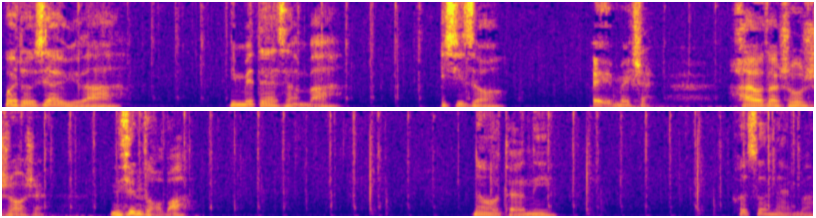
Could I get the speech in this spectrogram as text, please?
外头下雨了，你没带伞吧？一起走。哎，没事，还要再收拾收拾。你先走吧。那我等你。喝酸奶吗？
